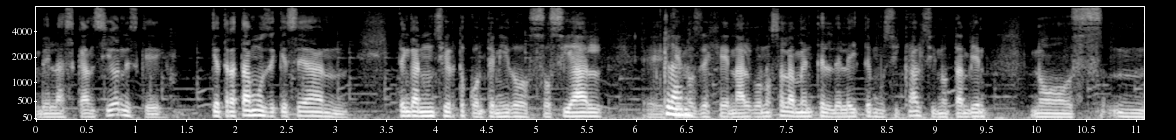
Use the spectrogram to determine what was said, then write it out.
las canciones que, que, tratamos de que sean, tengan un cierto contenido social, eh, que nos dejen algo, no solamente el deleite musical, sino también nos, mm,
